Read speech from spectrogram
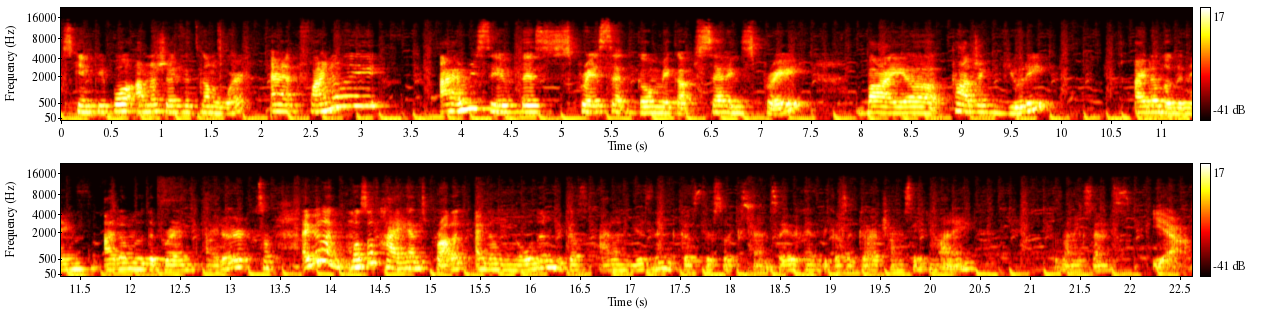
skin people I'm not sure if it's gonna work. And finally I received this Spray Set Go Makeup Setting Spray by uh, Project Beauty. I don't know the name, I don't know the brand either. So I feel like most of high-end product, I don't know them because I don't use them because they're so expensive and because a girl trying to save money. Does that make sense? Yeah.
